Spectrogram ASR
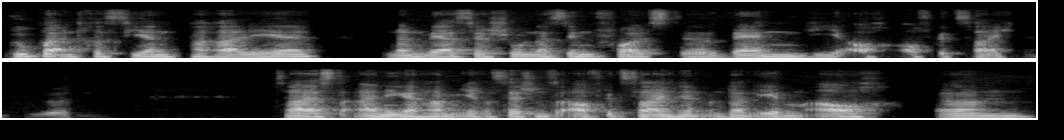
super interessieren, parallel. Und dann wäre es ja schon das Sinnvollste, wenn die auch aufgezeichnet würden. Das heißt, einige haben ihre Sessions aufgezeichnet und dann eben auch ähm,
